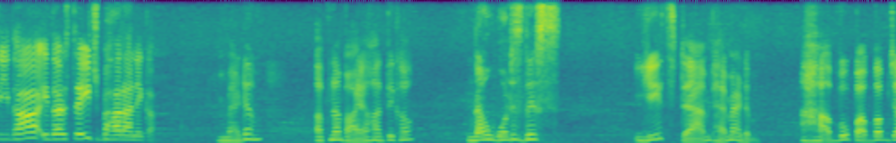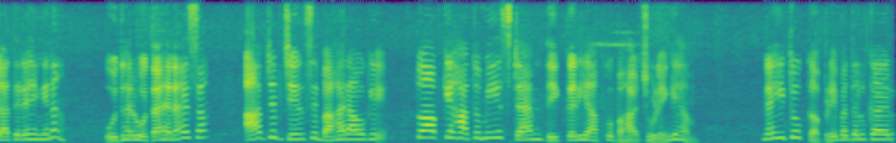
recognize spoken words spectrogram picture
सीधा इधर से ही बाहर आने का मैडम अपना बाया हाथ दिखाओ नाउ व्हाट इज दिस ये स्टैम्प है मैडम आप वो पब वब जाते रहेंगे ना उधर होता है ना ऐसा आप जब जेल से बाहर आओगे तो आपके हाथों में ये स्टैम्प देखकर ही आपको बाहर छोड़ेंगे हम नहीं तो कपड़े बदल कर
